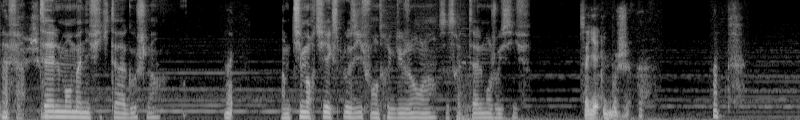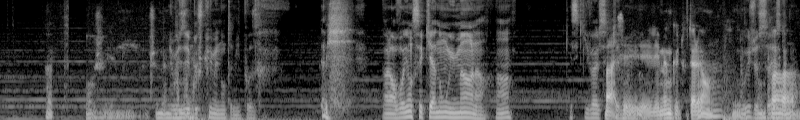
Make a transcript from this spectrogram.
Voilà. Putain, il a Hop, fait un je- tellement magnifique tas à gauche, là. Ouais. Un petit mortier explosif ou un truc du genre, là. Ce serait tellement jouissif. Ça y est, il bouge. Hop. Hop. Bon, je vais. Je vais même Je me disais, bouge plus, mais non, t'as mis pause. Oui. Alors, voyons ces canons humains, là. Hein Qu'est-ce qu'ils valent, ces Bah, c'est les mêmes que tout à l'heure. hein, Oui, je sais. Pas...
